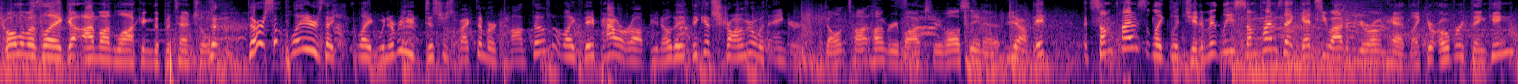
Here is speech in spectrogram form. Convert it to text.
Kola was like, I'm unlocking the potential. there are some players that, like, whenever you disrespect them or taunt them, like, they power up. You know, they, they get stronger with anger. Don't taunt Hungry Box. We've all seen it. Yeah. it, it sometimes like legitimately sometimes that gets you out of your own head like you're overthinking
